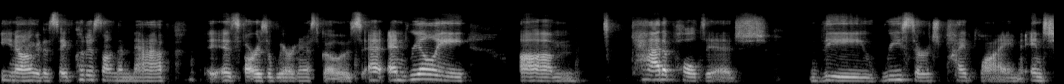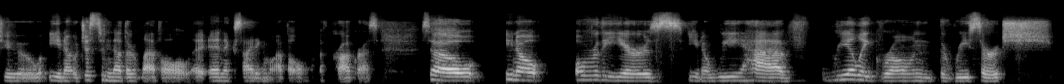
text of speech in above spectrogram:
you know, I'm going to say put us on the map as far as awareness goes and, and really um, catapulted the research pipeline into you know just another level an exciting level of progress so you know, over the years, you know, we have really grown the research.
